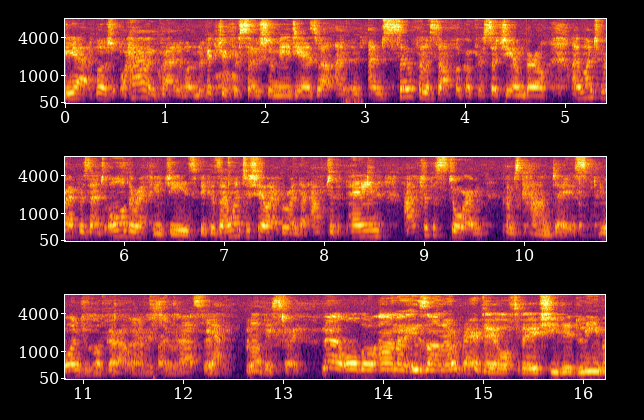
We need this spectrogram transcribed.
Yeah, but how incredible and a victory for social media as well. And I'm so philosophical for such a young girl. I want to represent all the refugees because I want to show everyone that after the pain, after the storm, comes calm days. Wonderful girl. Fantastic. Yeah, lovely story. Now, although Anna is on a rare day off today, she did leave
